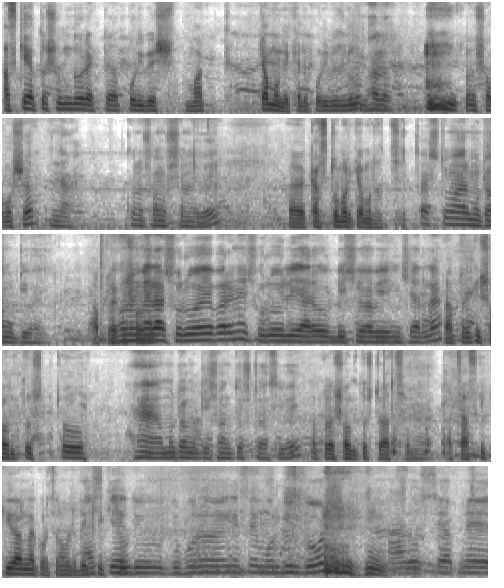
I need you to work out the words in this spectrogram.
আজকে এত সুন্দর একটা পরিবেশ মাঠ কেমন এখানে পরিবেশগুলো? ভালো। কোনো সমস্যা? না কোনো সমস্যা নেই ভাই। কাস্টমার কেমন হচ্ছে? কাস্টমার মোটামুটি ভাই। আপনারা এখনও মেলা শুরু হয়ে পারে না শুরু হলে আরও বেশি হবে ইনশাল্লাহ আপনারা কি সন্তুষ্ট? হ্যাঁ মোটামুটি সন্তুষ্ট আছি ভাই। আপনারা সন্তুষ্ট আছেন? আচ্ছা আজকে কি রান্না করছেন? আমরা দেখি আজকে দুপুরে হয়ে গেছে মুরগির গোশ আর হচ্ছে আপনার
